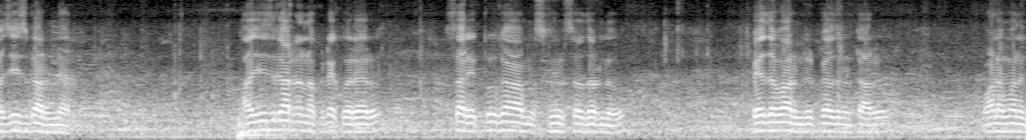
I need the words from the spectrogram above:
అజీజ్ గారు ఉన్నారు. అజీజ్ గారు నన్ను ఒకటే కోరారు సార్ ఎక్కువగా ముస్లిం సోదరులు పేదవారు నిరుపేదలు ఉంటారు వాళ్ళకి మనం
